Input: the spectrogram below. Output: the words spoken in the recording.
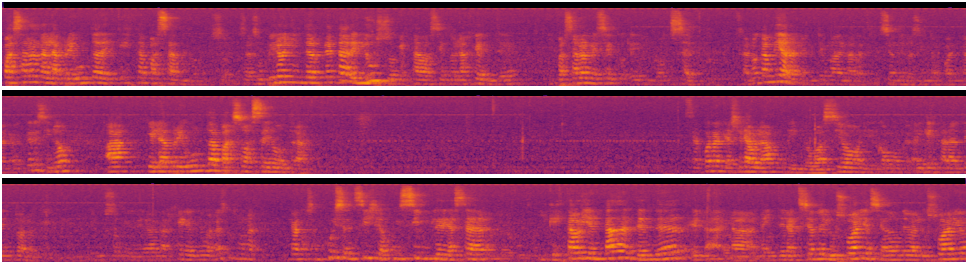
pasaron a la pregunta de qué está pasando. O sea, supieron interpretar el uso que estaba haciendo la gente y pasaron ese concepto. Sea, no cambiaron el tema de la reflexión de los 140 caracteres, sino a que la pregunta pasó a ser otra. ¿Se acuerdan que ayer hablábamos de innovación y cómo hay que estar atento a lo que, el uso que le da la gente? Bueno, eso es una una cosa muy sencilla, muy simple de hacer y que está orientada a entender la, interacción del usuario, hacia dónde va el usuario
